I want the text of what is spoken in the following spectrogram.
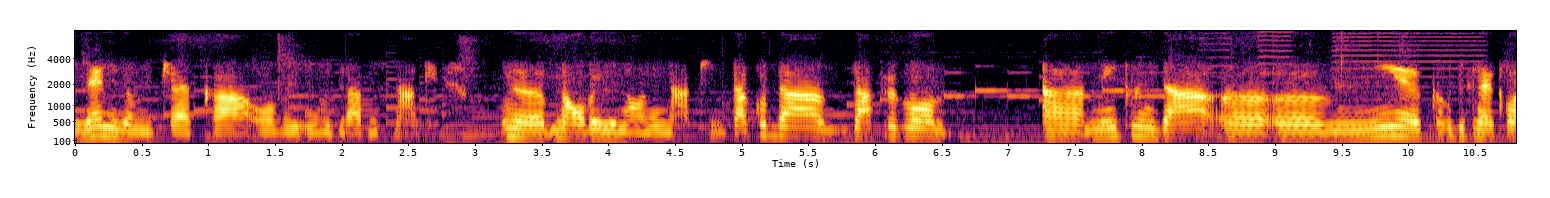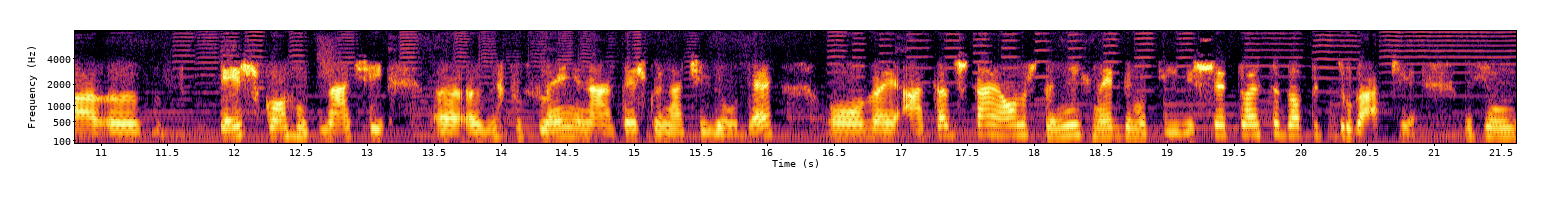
neminovno čeka ovaj uvoz radne snage e, na ovaj ili na onaj način. Tako da zapravo a, mislim da a, a, nije, kako bih rekla, a, teško znači zaposlenje, na, teško je naći ljude. Ove, a sad šta je ono što njih negde motiviše, to je sad opet drugačije. Mislim, uh,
